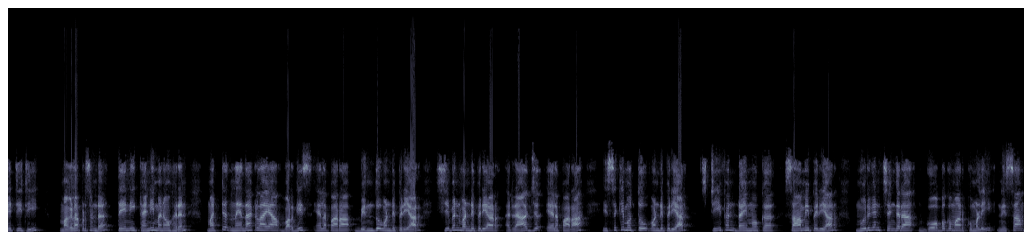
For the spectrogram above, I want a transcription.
A T T Mahila president Theni Kani Manoharan മറ്റ് നേതാക്കളായ വർഗീസ് ഏലപ്പാറ ബിന്ദു വണ്ടിപ്പെരിയാർ ശിവൻ വണ്ടിപ്പെരിയാർ രാജ് ഏലപ്പാറ ഇസക്കിമുത്തു വണ്ടിപ്പെരിയാർ സ്റ്റീഫൻ ഡൈമോക്ക് സാമി പെരിയാർ മുരുകൻ ചെങ്കര ഗോപകുമാർ കുമളി നിസാം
